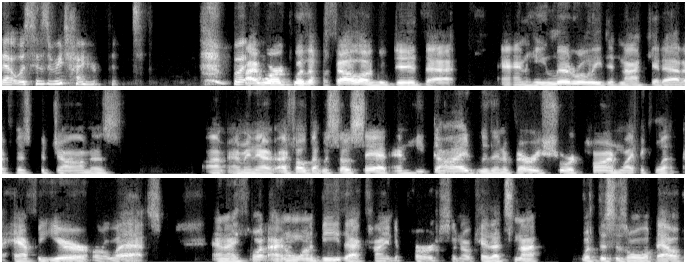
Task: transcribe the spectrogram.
That was his retirement. But I worked with a fellow who did that, and he literally did not get out of his pajamas. I, I mean, I, I, felt that was so sad, and he died within a very short time, like half a year or less. And I thought, I don't want to be that kind of person. Okay, that's not what this is all about.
